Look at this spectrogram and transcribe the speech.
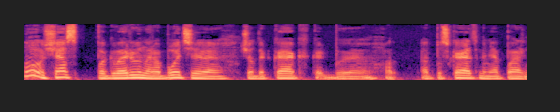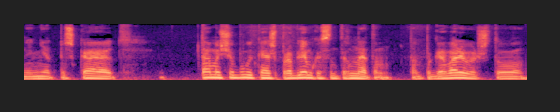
Ну, сейчас поговорю на работе, что да как, как бы, отпускают меня парни, не отпускают. Там еще будет, конечно, проблемка с интернетом. Там поговаривают, что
